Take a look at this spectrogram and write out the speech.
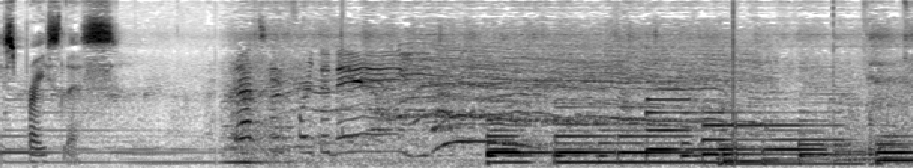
is priceless. That's it for today! Woo!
